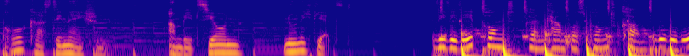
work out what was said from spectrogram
Procrastination. Ambition nur nicht jetzt. www.kölncampus.com www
